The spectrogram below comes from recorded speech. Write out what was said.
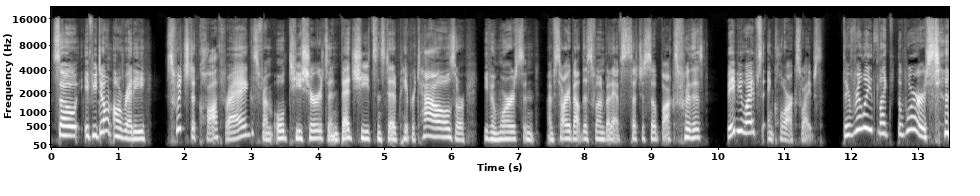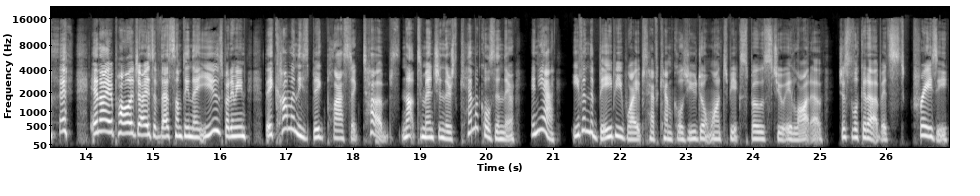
so if you don't already, switch to cloth rags from old t shirts and bed sheets instead of paper towels, or even worse, and I'm sorry about this one, but I have such a soapbox for this baby wipes and Clorox wipes. They're really like the worst. and I apologize if that's something that you use, but I mean, they come in these big plastic tubs, not to mention there's chemicals in there. And yeah, even the baby wipes have chemicals you don't want to be exposed to a lot of. Just look it up. It's crazy.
